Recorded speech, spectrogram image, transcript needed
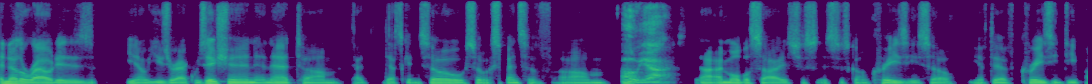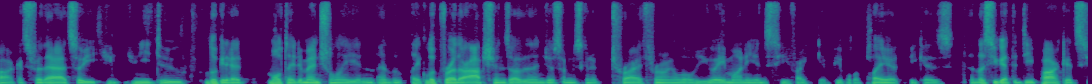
another route is you know user acquisition and that um that that's getting so so expensive um oh yeah. on mobile side it's just it's just gone crazy. So you have to have crazy deep pockets for that. So you, you need to look at it multidimensionally and, and like look for other options other than just I'm just going to try throwing a little UA money and see if I can get people to play it because unless you get the deep pockets,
